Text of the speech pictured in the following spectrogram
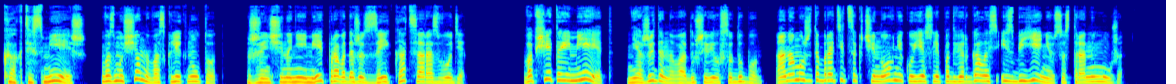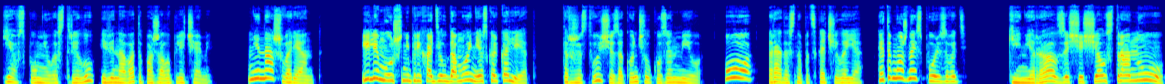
«Как ты смеешь?» — возмущенно воскликнул тот. «Женщина не имеет права даже заикаться о разводе». «Вообще-то имеет», — неожиданно воодушевился Дубон. «Она может обратиться к чиновнику, если подвергалась избиению со стороны мужа». Я вспомнила стрелу и виновато пожала плечами. «Не наш вариант. Или муж не приходил домой несколько лет», — торжествующе закончил кузен Мио. «О!» — радостно подскочила я. «Это можно использовать». «Генерал защищал страну!»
